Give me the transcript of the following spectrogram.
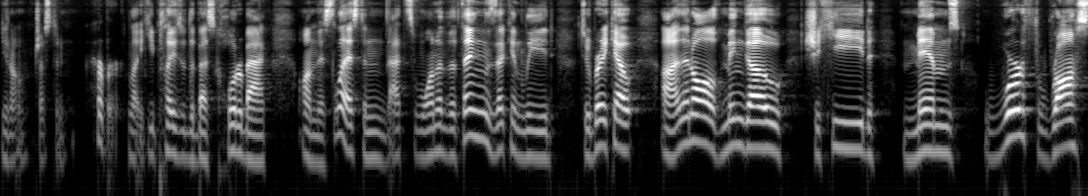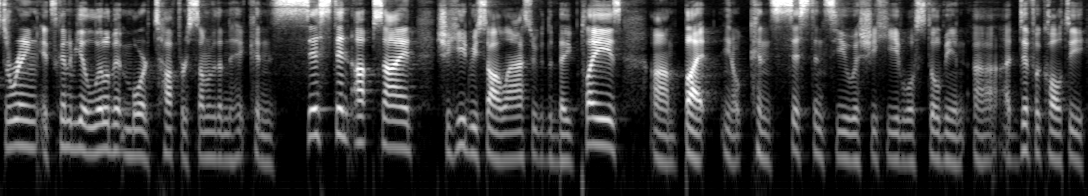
you know, Justin Herbert. Like he plays with the best quarterback on this list, and that's one of the things that can lead to a breakout. Uh, and then all of Mingo, Shaheed, Mims, worth rostering. It's going to be a little bit more tough for some of them to hit consistent upside. Shaheed, we saw last week with the big plays, um, but you know consistency with Shaheed will still be an, uh, a difficulty.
